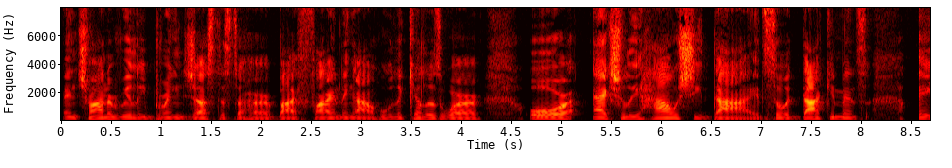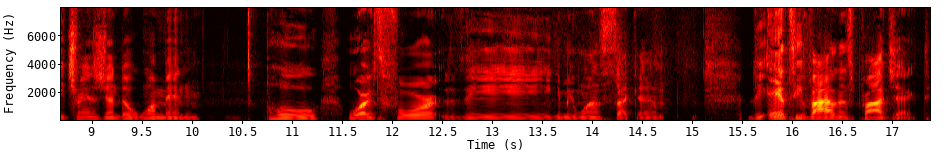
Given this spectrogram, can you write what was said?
and trying to really bring justice to her by finding out who the killers were or actually how she died. So it documents a transgender woman who works for the give me one second the anti-violence project.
